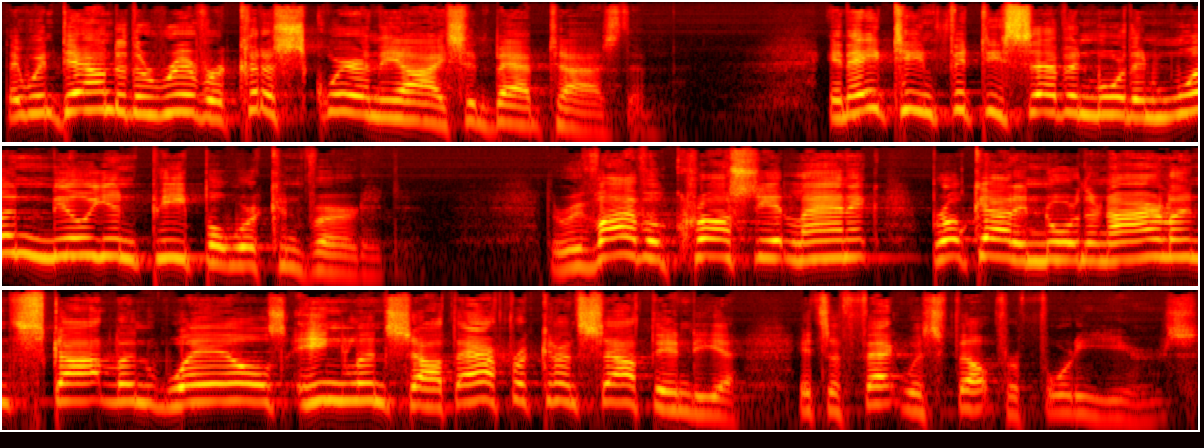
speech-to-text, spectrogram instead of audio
They went down to the river, cut a square in the ice, and baptized them. In 1857, more than 1 million people were converted. The revival crossed the Atlantic, broke out in Northern Ireland, Scotland, Wales, England, South Africa, and South India. Its effect was felt for 40 years.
